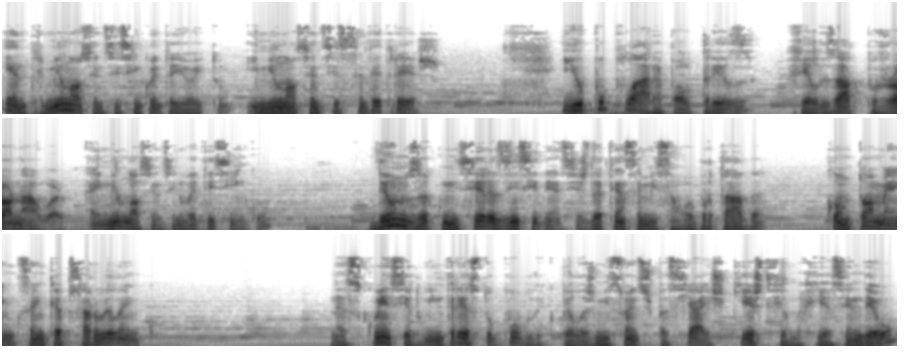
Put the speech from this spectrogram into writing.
entre 1958 e 1963, e o popular Apollo 13, realizado por Ron Howard em 1995, deu-nos a conhecer as incidências da tensa missão abortada, com Tom Hanks a encabeçar o elenco. Na sequência do interesse do público pelas missões espaciais que este filme reacendeu,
